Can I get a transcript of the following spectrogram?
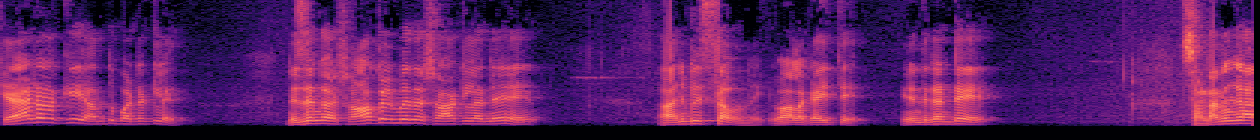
కేడర్కి అంతుపట్టట్లేదు నిజంగా షాకుల మీద షాకులనే అనిపిస్తూ ఉన్నాయి వాళ్ళకైతే. ఎందుకంటే సడన్గా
